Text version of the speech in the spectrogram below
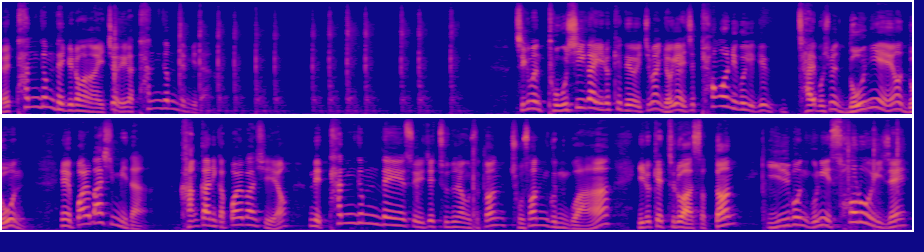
여기 탄금대교라고 나와 있죠. 여기가 탄금대입니다. 지금은 도시가 이렇게 되어 있지만 여기가 이제 평원이고 이게 잘 보시면 논이에요. 논. 예, 뻘밭입니다. 강가니까 뻘밭이에요. 근데 탄금대에서 이제 주둔하고 있었던 조선군과 이렇게 들어왔었던 일본군이 서로 이제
